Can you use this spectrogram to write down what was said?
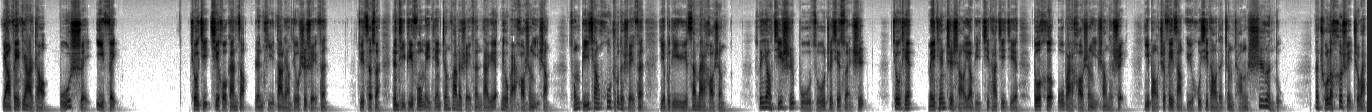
养肺第二招：补水益肺。秋季气候干燥，人体大量丢失水分。据测算，人体皮肤每天蒸发的水分大约六百毫升以上，从鼻腔呼出的水分也不低于三百毫升。所以要及时补足这些损失。秋天每天至少要比其他季节多喝五百毫升以上的水，以保持肺脏与呼吸道的正常湿润度。那除了喝水之外，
